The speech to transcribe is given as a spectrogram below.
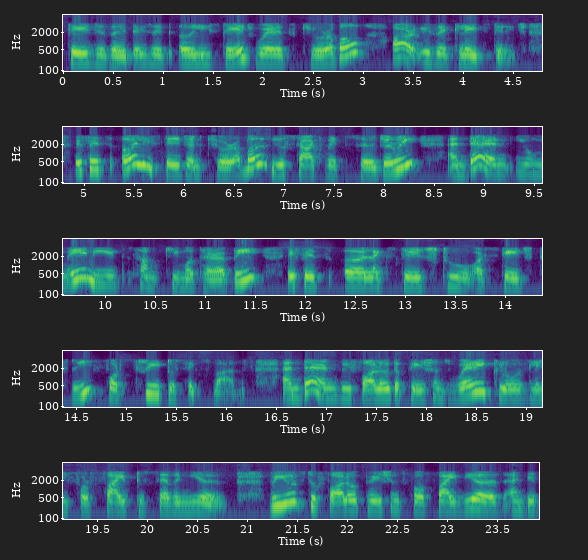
stage is it? Is it early stage where it's curable, or is it late stage? If it's early stage and curable, you start with surgery, and then you may need some chemotherapy if it's uh, like stage two or stage three for three to six months. And then we follow the patients very closely for five to seven years. We used to follow patients for five years, and if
